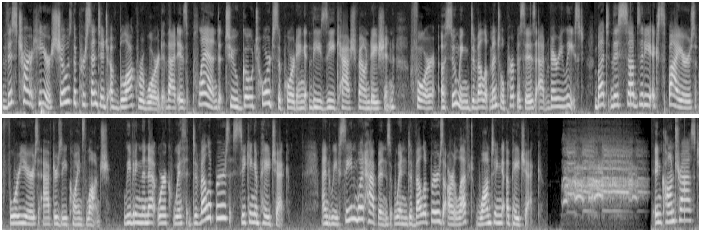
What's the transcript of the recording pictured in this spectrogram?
This chart here shows the percentage of block reward that is planned to go toward supporting the Zcash Foundation for, assuming developmental purposes at very least. But this subsidy expires four years after Zcoin's launch, leaving the network with developers seeking a paycheck and we've seen what happens when developers are left wanting a paycheck. In contrast,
